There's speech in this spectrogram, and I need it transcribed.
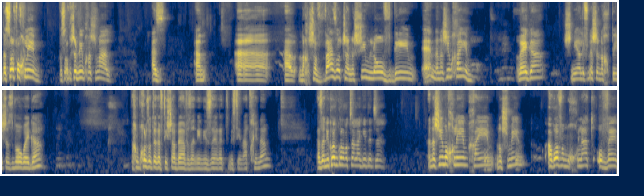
בסוף אוכלים, בסוף משלמים חשמל. אז המחשבה הזאת שאנשים לא עובדים, אין, אנשים חיים. רגע, שנייה לפני שנכפיש, אז בואו רגע. אנחנו בכל זאת ערב תשעה באב, אז אני נזהרת משנאת חינם. אז אני קודם כל רוצה להגיד את זה. אנשים אוכלים, חיים, נושמים, הרוב המוחלט עובד.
